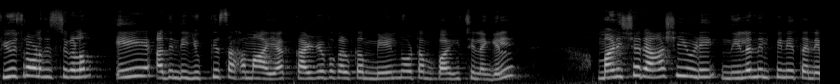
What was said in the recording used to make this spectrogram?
ഫ്യൂച്ചറോളജിസ്റ്റുകളും എ അതിന്റെ യുക്തിസഹമായ കഴിവുകൾക്ക് മേൽനോട്ടം വഹിച്ചില്ലെങ്കിൽ മനുഷ്യരാശിയുടെ നിലനിൽപ്പിനെ തന്നെ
